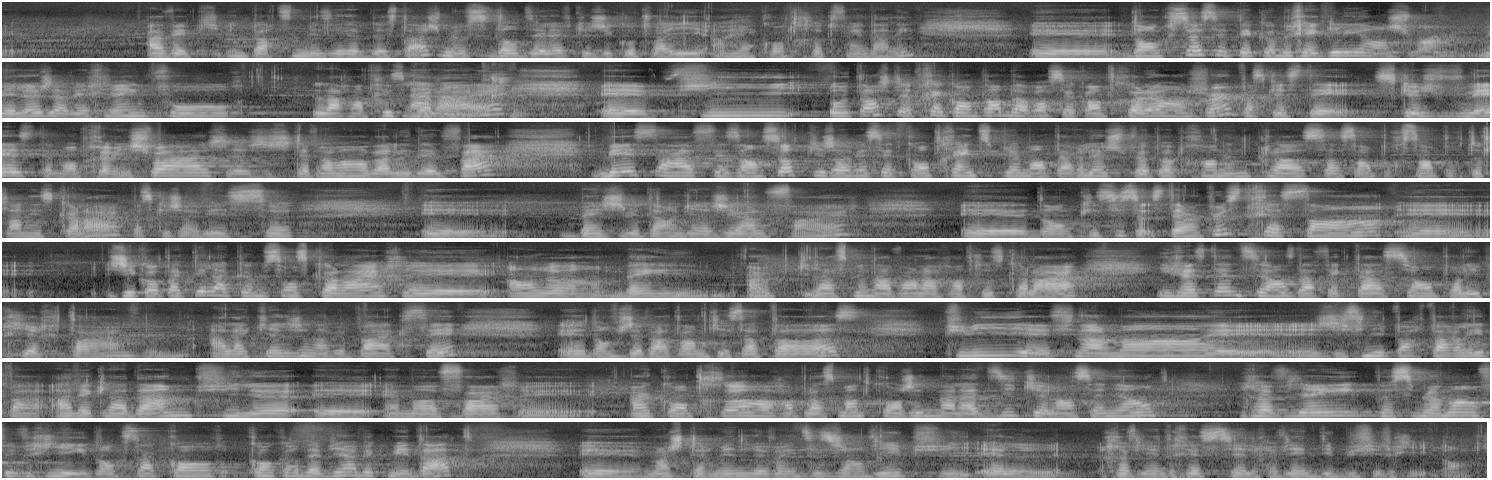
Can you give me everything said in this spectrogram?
avec une partie de mes élèves de stage, mais aussi d'autres élèves que j'ai côtoyés à mon contrat de fin d'année. Euh, donc, ça, c'était comme réglé en juin. Mais là, j'avais rien pour la rentrée scolaire. Et euh, puis, autant j'étais très contente d'avoir ce contrat-là en juin parce que c'était ce que je voulais, c'était mon premier choix, j'étais vraiment emballée de le faire. Mais ça faisait en sorte que j'avais cette contrainte supplémentaire-là. Je ne pouvais pas prendre une classe à 100% pour toute l'année scolaire parce que j'avais ça. Et ben, je m'étais engagée à le faire. Et donc, c'est ça. C'était un peu stressant. Et j'ai contacté la commission scolaire euh, en, ben, la semaine avant la rentrée scolaire. Il restait une séance d'affectation pour les prioritaires à laquelle je n'avais pas accès, euh, donc je devais attendre que ça passe. Puis euh, finalement, j'ai fini par parler avec la dame, puis là, elle m'a offert un contrat en remplacement de congé de maladie que l'enseignante revient possiblement en février. Donc ça concordait bien avec mes dates. Euh, moi, je termine le 26 janvier, puis elle reviendrait si elle revient début février. Donc,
